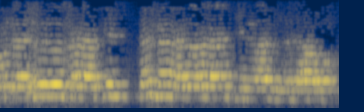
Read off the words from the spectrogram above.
يسبح له ما في السماوات والأرض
